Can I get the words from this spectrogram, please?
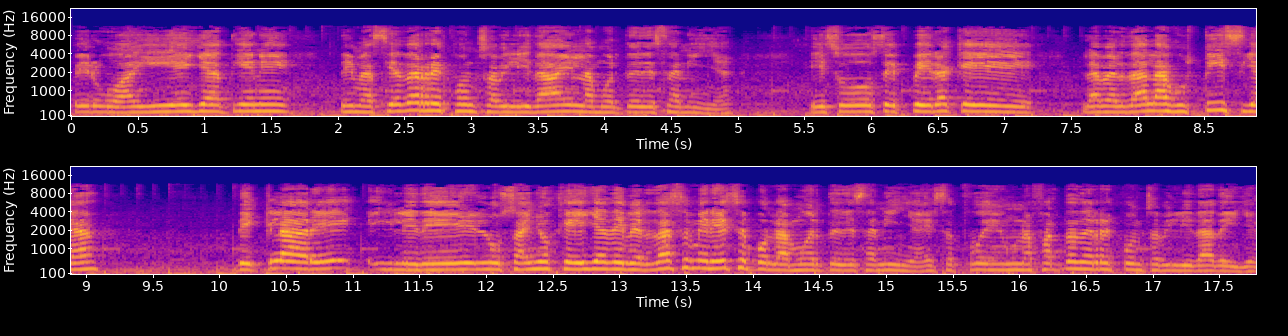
Pero ahí ella tiene demasiada responsabilidad en la muerte de esa niña. Eso se espera que la verdad la justicia declare y le dé los años que ella de verdad se merece por la muerte de esa niña. Esa fue una falta de responsabilidad de ella.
